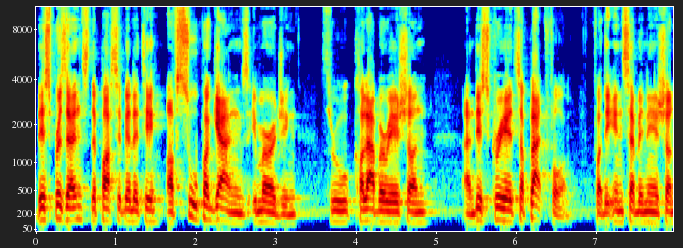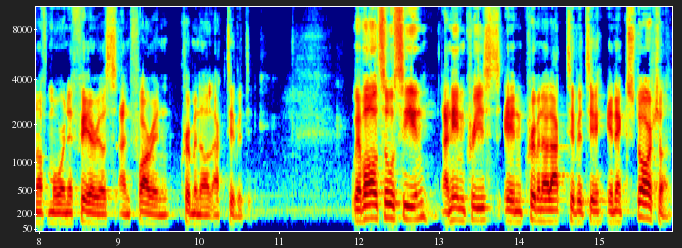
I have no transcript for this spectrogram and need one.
This presents the possibility of super gangs emerging through collaboration, and this creates a platform for the insemination of more nefarious and foreign criminal activity. We have also seen an increase in criminal activity in extortion,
